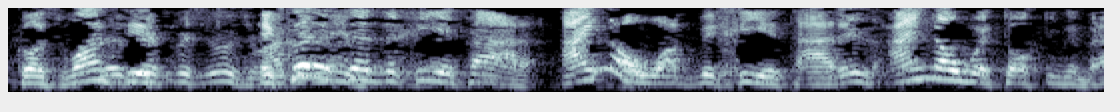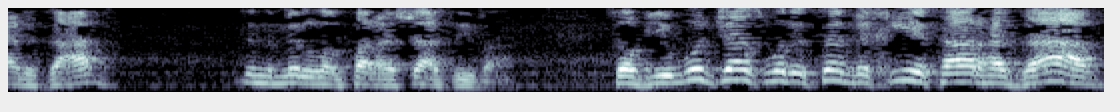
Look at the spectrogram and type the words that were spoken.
Because once you, yes, for sure, it could have said v'chi etar. I know what v'chi etar is. I know we're talking about hazav. It's in the middle of parashat ziva. So if you would just would have said v'chi etar hazav,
